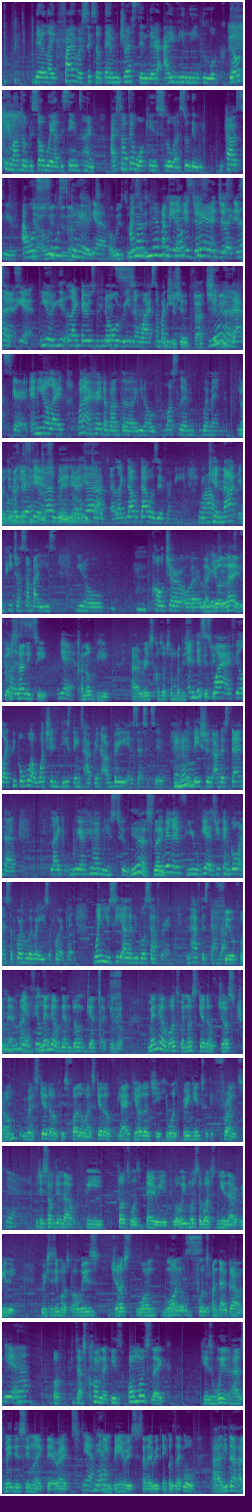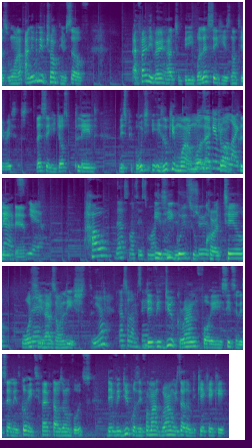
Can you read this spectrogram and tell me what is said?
they're like five or six of them dressed in their Ivy League look. They all came out of the subway at the same time. I started walking slower so they would. Pass you. I was Yeah, I always so do that. scared. Yeah. I always do And that. I've never I mean, felt it, it just scared it just like isn't. that. Yeah, you you like there is no It's- reason why somebody We should be that should be Yeah. that scared. And you know, like when I heard about the you know Muslim women, you That know, they their scared to hijab wear in, their yeah. hijab, like that that was it for me. You cannot impeach on somebody's you know culture or like your life, your sanity Yeah. cannot be at risk because of somebody's And this is why I feel like people who are watching these things happen are very insensitive, Mhm. and they should understand that, like, we are human beings too. Yes, like Even if you, yes, you can go on and support whoever you support, but when you see other people suffering, you have to stand up. feel for them. Yeah, And feel for many them. of them don't get like you know. Many of us were not scared of just Trump. We were scared of his followers, scared of the ideology he was bringing to the front, Yeah, which is something that we thought was buried. Well, we most of us knew that really racism was always just one one was- foot underground. yeah, But it has come like it's almost like his win has made it seem like they're right yeah, Yeah. in being racist and everything. Because like, oh, our leader has won, and even if Trump himself, I find it very hard to believe. But let's say he's not a racist. Let's say he just played these people, which is looking more It and more like Trump more like played that. them. Yeah, How That's not a smart is he going to true. curtail what he has unleashed? Yeah. that's what I'm saying. David Duke ran for a seat in the Senate, got 85,000 votes. David Duke was a former Grand Wizard of the KKK.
